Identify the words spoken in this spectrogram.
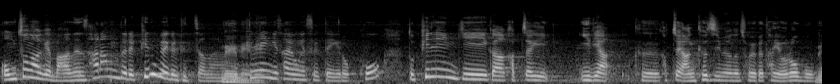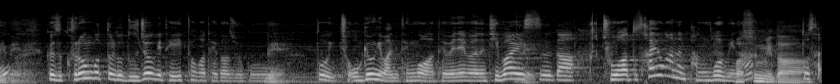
엄청나게 많은 사람들의 피드백을 듣잖아요. 네네네. 필링기 사용했을 때 이렇고 또 필링기가 갑자기 일이 안- 그 갑자기 안 켜지면 저희가 다 열어보고 네네네. 그래서 그런 것들도 누적이 데이터가 돼가지고 네. 또 적용이 많이 된 것 같아요. 왜냐면 디바이스가 좋아도 사용하는 방법이나 맞습니다. 또 사-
